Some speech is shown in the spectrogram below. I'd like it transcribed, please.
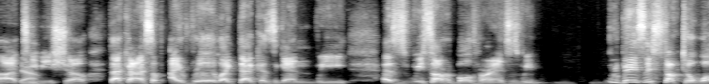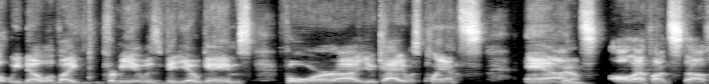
Yeah. TV show, that kind of stuff. I really like that because again, we as we saw for both of our answers, we we basically stuck to what we know of like for me it was video games, for uh you Kat it was plants and Yeah. all that fun stuff.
